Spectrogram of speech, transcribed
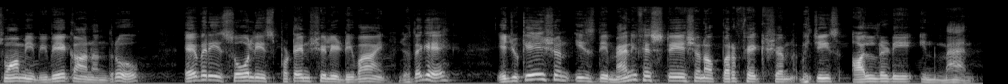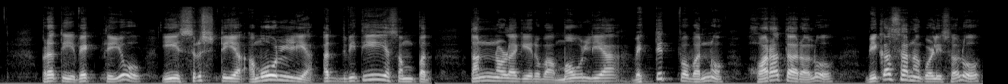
ಸ್ವಾಮಿ ವಿವೇಕಾನಂದರು every soul is potentially divine ಜೊತೆಗೆ education is the manifestation of perfection which is already in man ಪ್ರತಿ ವ್ಯಕ್ತಿಯು ಈ ಸೃಷ್ಟಿಯ ಅಮೂಲ್ಯ ಅದ್ವಿತೀಯ ಸಂಪತ್ ತನ್ನೊಳಗಿರುವ ಮೌಲ್ಯ, ವ್ಯಕ್ತಿತ್ವವನ್ನು ಹೊರತರಲು, ವಿಕಸನಗೊಳಿಸಲು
